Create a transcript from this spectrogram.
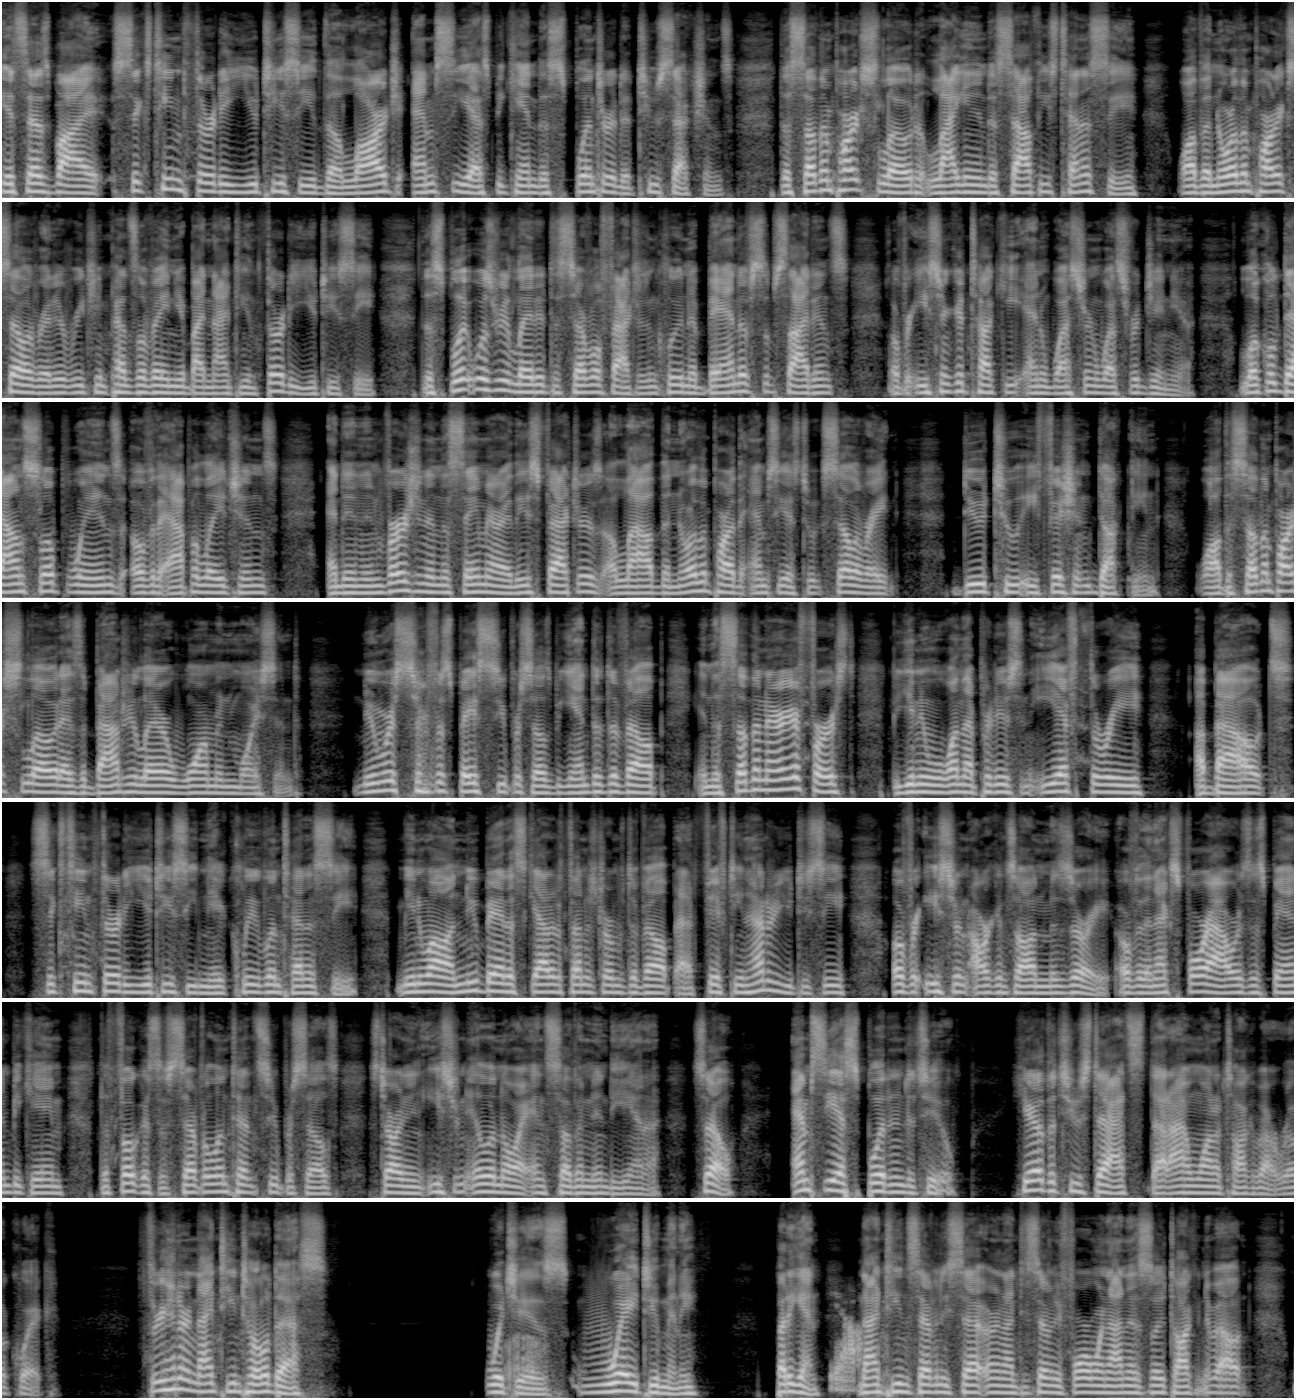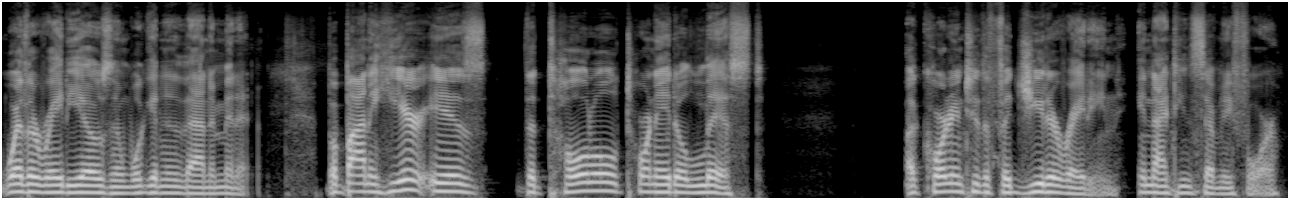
it says by 1630 UTC, the large MCS began to splinter into two sections. The southern part slowed, lagging into southeast Tennessee, while the northern part accelerated, reaching Pennsylvania by 1930 UTC. The split was related to several factors, including a band of subsidence over eastern Kentucky and western West Virginia, local downslope winds over the Appalachians, and an inversion in the same area. These factors allowed the northern part of the MCS to accelerate due to efficient ducting, while the southern part slowed as the boundary layer warmed and moistened. Numerous surface based supercells began to develop in the southern area first, beginning with one that produced an EF3 about 1630 UTC near Cleveland, Tennessee. Meanwhile, a new band of scattered thunderstorms developed at 1500 UTC over eastern Arkansas and Missouri. Over the next four hours, this band became the focus of several intense supercells starting in eastern Illinois and southern Indiana. So, MCS split into two. Here are the two stats that I want to talk about real quick 319 total deaths, which is way too many. But again, Yeah. 1977 or 1974, we're not necessarily talking about weather radios, and we'll get into that in a minute. But Bonnie, here is the total tornado list according to the Fujita rating in 1974.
